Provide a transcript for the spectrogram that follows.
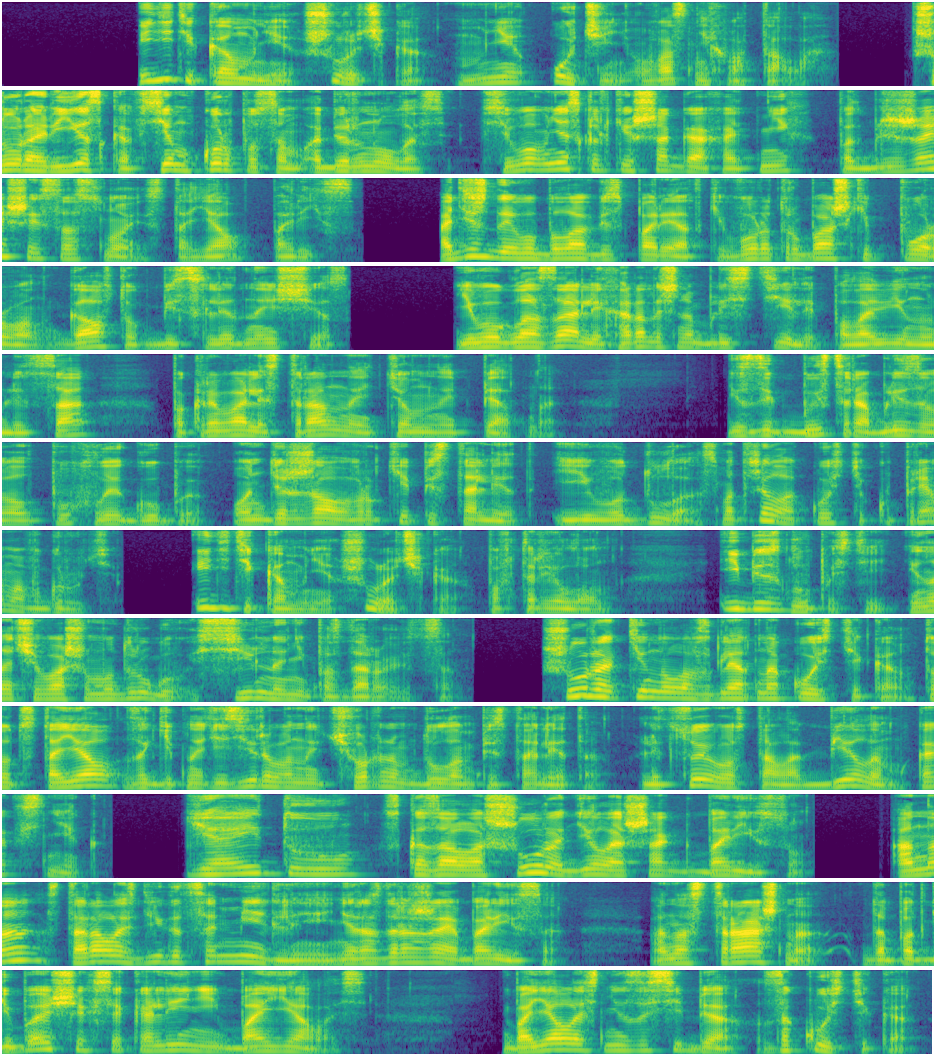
«Идите ко мне, Шурочка, мне очень вас не хватало». Шура резко всем корпусом обернулась. Всего в нескольких шагах от них под ближайшей сосной стоял Парис. Одежда его была в беспорядке, ворот рубашки порван, галстук бесследно исчез. Его глаза лихорадочно блестели, половину лица покрывали странные темные пятна. Язык быстро облизывал пухлые губы. Он держал в руке пистолет, и его дуло смотрело Костику прямо в грудь. «Идите ко мне, Шурочка», – повторил он. «И без глупостей, иначе вашему другу сильно не поздоровится». Шура кинула взгляд на Костика. Тот стоял, загипнотизированный черным дулом пистолета. Лицо его стало белым, как снег. «Я иду», – сказала Шура, делая шаг к Борису. Она старалась двигаться медленнее, не раздражая Бориса. Она страшно, до подгибающихся коленей боялась. Боялась не за себя, за Костика.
